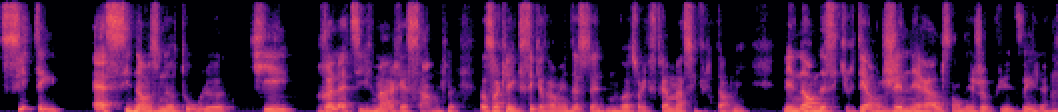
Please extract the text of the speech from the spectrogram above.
si tu es assis dans une auto là, qui est relativement récente, c'est sûr que le XC90, c'est une voiture extrêmement sécuritaire, mais les normes de sécurité en général sont déjà plus élevées. Mhm.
